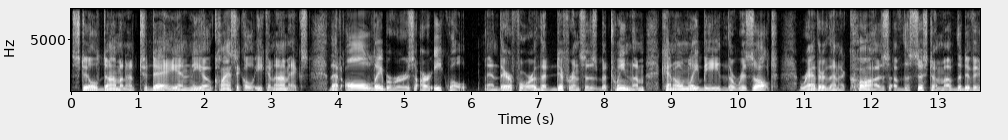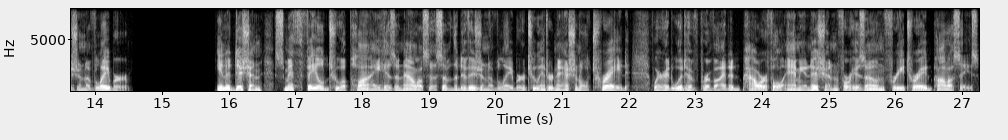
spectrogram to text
still dominant today in neoclassical economics, that all laborers are equal and therefore the differences between them can only be the result rather than a cause of the system of the division of labor. In addition, Smith failed to apply his analysis of the division of labor to international trade, where it would have provided powerful ammunition for his own free trade policies.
